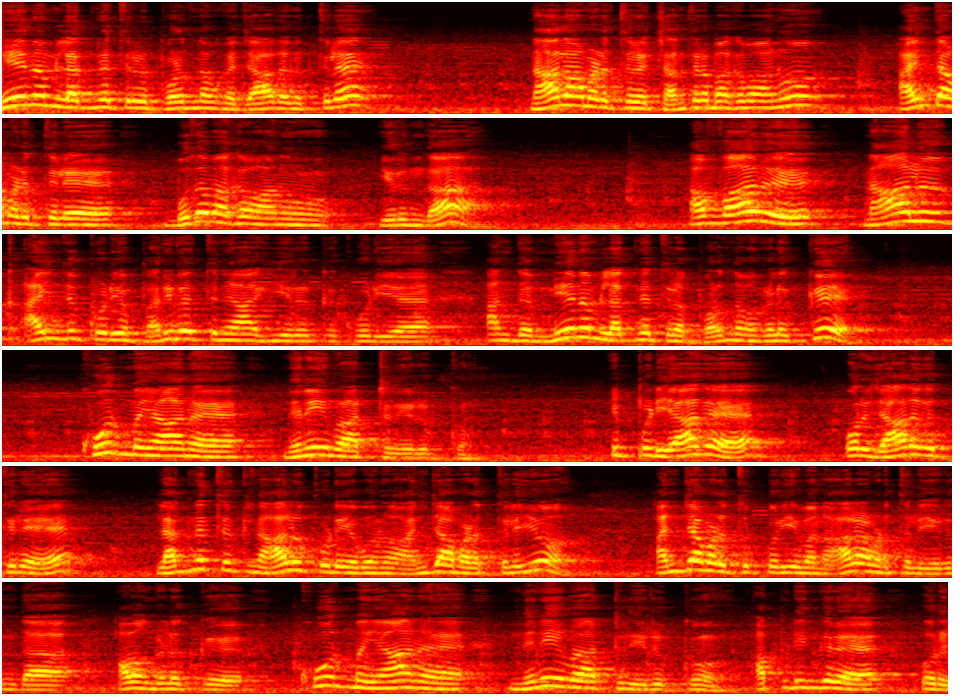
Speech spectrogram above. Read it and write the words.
மீனம் லக்னத்தில் பிறந்தவங்க ஜாதகத்தில் நாலாம் இடத்துல சந்திர பகவானும் ஐந்தாம் இடத்துல புத பகவானும் இருந்தா அவ்வாறு நாலு ஐந்து கூடிய பரிவர்த்தனை ஆகி இருக்கக்கூடிய அந்த மீனம் லக்னத்தில் பிறந்தவங்களுக்கு கூர்மையான நினைவாற்றல் இருக்கும். இப்படியாக ஒரு ஜாதகத்திலே லக்னத்திற்கு நாலு அஞ்சாம் இடத்துலையும் அஞ்சாம் இடத்துக்குரியவன் நாலாம் இடத்துல இருந்தால் அவங்களுக்கு கூர்மையான நினைவாற்றல் இருக்கும் அப்படிங்கிற ஒரு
